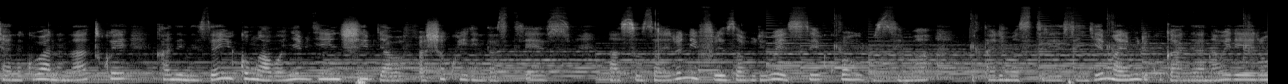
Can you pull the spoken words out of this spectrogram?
cyane kubana natwe kandi nizeye yuko mwabonye byinshi byabafasha kwirinda siterese. Nasoza rero nifuriza buri wese kubaho ubuzima butarimo siterese. Njyewe mwari muri kuganira nawe rero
